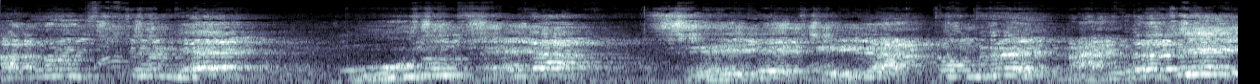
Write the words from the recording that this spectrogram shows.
하루의 축제를 해, 우주 주제가 세계 제일 악동들을 만들었지.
